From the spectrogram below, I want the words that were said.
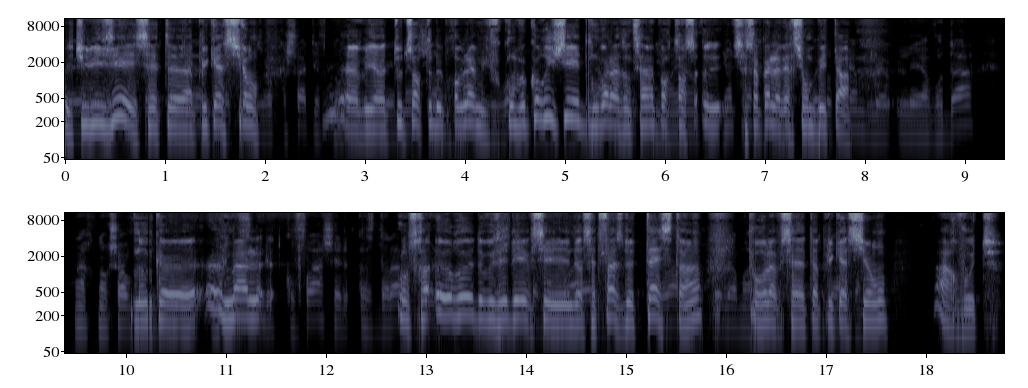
utiliser cette application. Euh, il y a toutes sortes de problèmes, il faut qu'on veut corriger. Donc voilà, donc c'est important. Ça s'appelle la version bêta. Donc, euh, mal, on sera heureux de vous aider dans cette phase de test hein, pour cette application Arvout.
